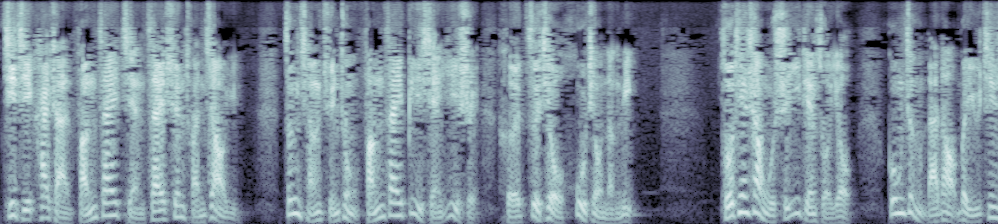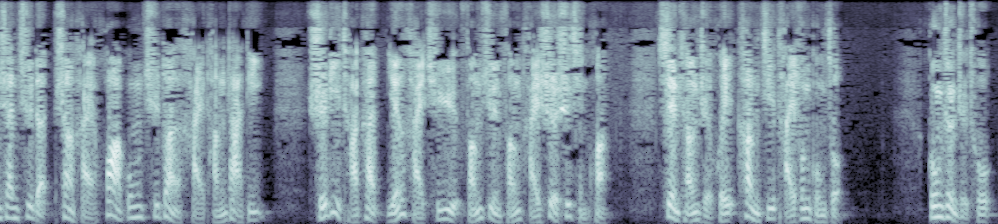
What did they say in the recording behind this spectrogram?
积极开展防灾减灾宣传教育，增强群众防灾避险意识和自救互救能力。昨天上午十一点左右。公正来到位于金山区的上海化工区段海棠大堤，实地查看沿海区域防汛防台设施情况，现场指挥抗击台风工作。公正指出，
